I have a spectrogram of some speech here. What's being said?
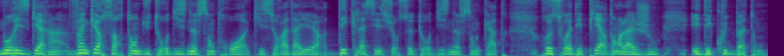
Maurice Garin, vainqueur sortant du Tour 1903, qui sera d'ailleurs déclassé sur ce Tour 1904, reçoit des pierres dans la joue et des coups de bâton.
